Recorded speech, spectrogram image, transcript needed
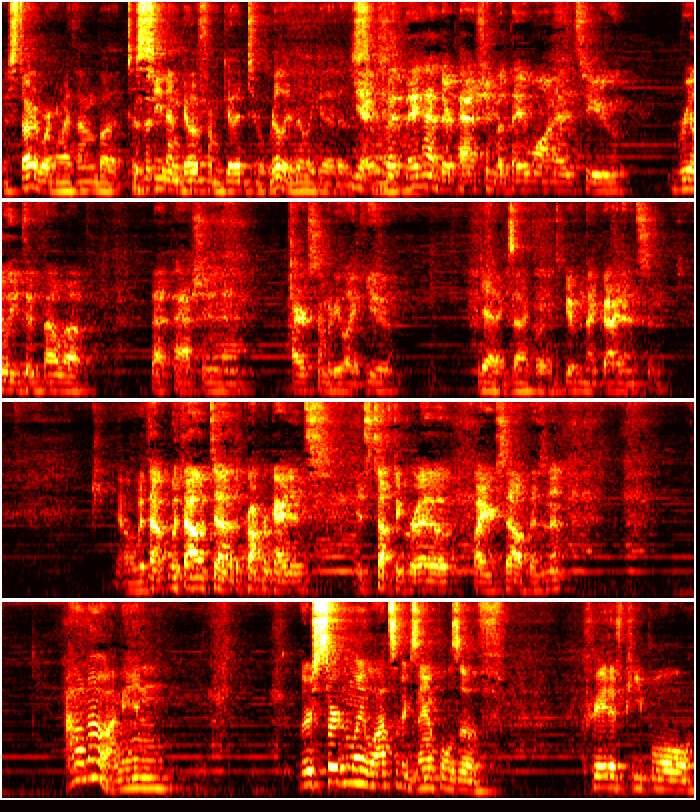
I started working with them. But to Is it- see them go from good to really, really good is Yeah. 'cause amazing. They, they had their passion, but they wanted to really develop that passion and hire somebody like you yeah, exactly. to give them that guidance. And you know, without without uh, the proper guidance, it's tough to grow by yourself, isn't it? I don't know. I mean, there's certainly lots of examples of creative people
